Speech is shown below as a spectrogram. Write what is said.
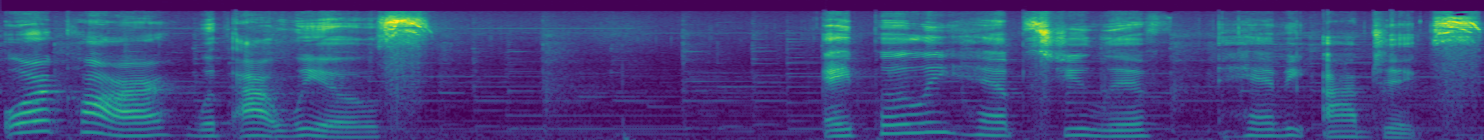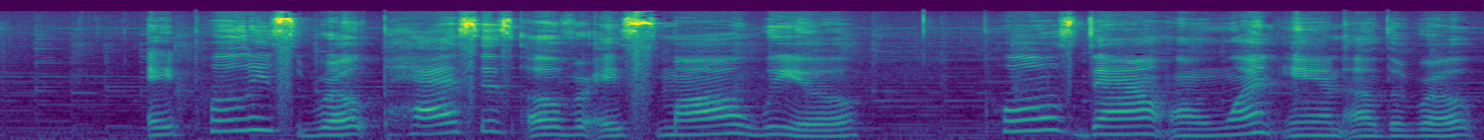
or car without wheels. A pulley helps you lift heavy objects. A pulley's rope passes over a small wheel, pulls down on one end of the rope.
